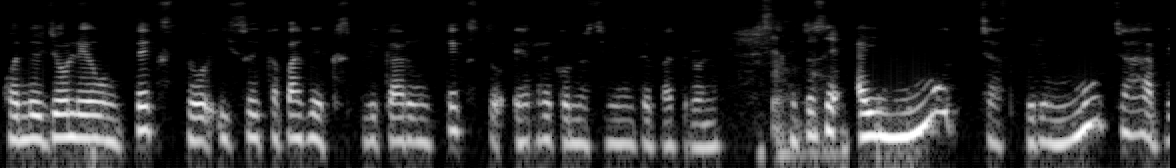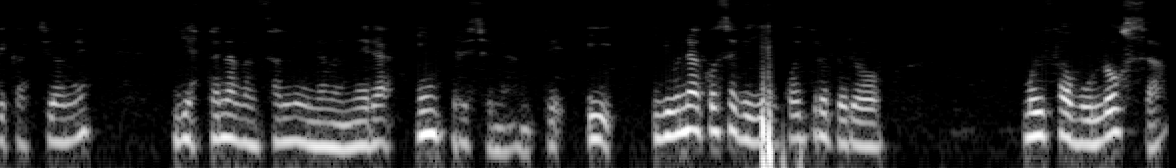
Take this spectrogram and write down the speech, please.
Cuando yo leo un texto y soy capaz de explicar un texto, es reconocimiento de patrones. Entonces hay muchas, pero muchas aplicaciones y están avanzando de una manera impresionante. Y, y una cosa que yo encuentro, pero muy fabulosa,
